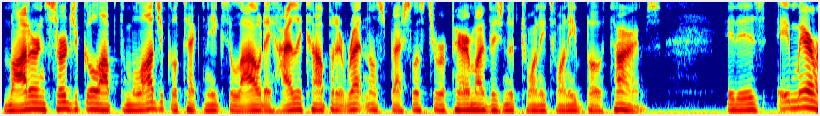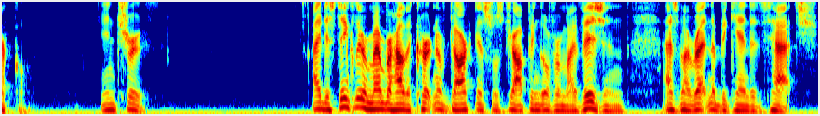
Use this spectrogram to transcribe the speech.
Modern surgical ophthalmological techniques allowed a highly competent retinal specialist to repair my vision to 20/20 both times. It is a miracle, in truth. I distinctly remember how the curtain of darkness was dropping over my vision as my retina began to detach.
